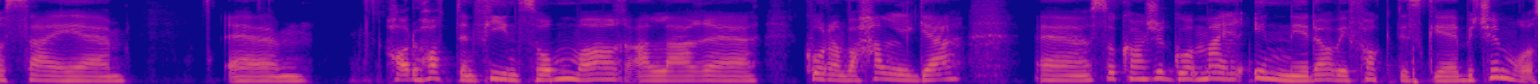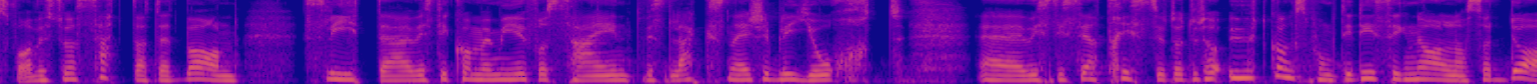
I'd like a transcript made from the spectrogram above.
å si eh, har du hatt en fin sommer, eller eh, hvordan var helgen? Eh, så kanskje gå mer inn i det vi faktisk eh, bekymrer oss for. Hvis du har sett at et barn sliter, hvis de kommer mye for seint, hvis leksene ikke blir gjort, eh, hvis de ser trist ut, at du tar utgangspunkt i de signalene som da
